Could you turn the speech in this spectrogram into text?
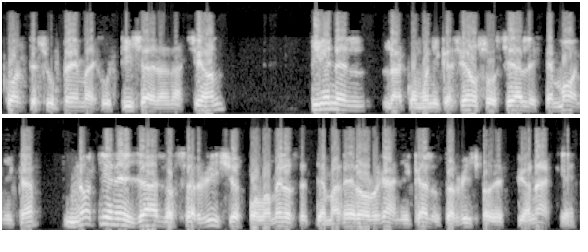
Corte Suprema de Justicia de la Nación, tienen la comunicación social hegemónica, no tienen ya los servicios, por lo menos de manera orgánica, los servicios de espionaje,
